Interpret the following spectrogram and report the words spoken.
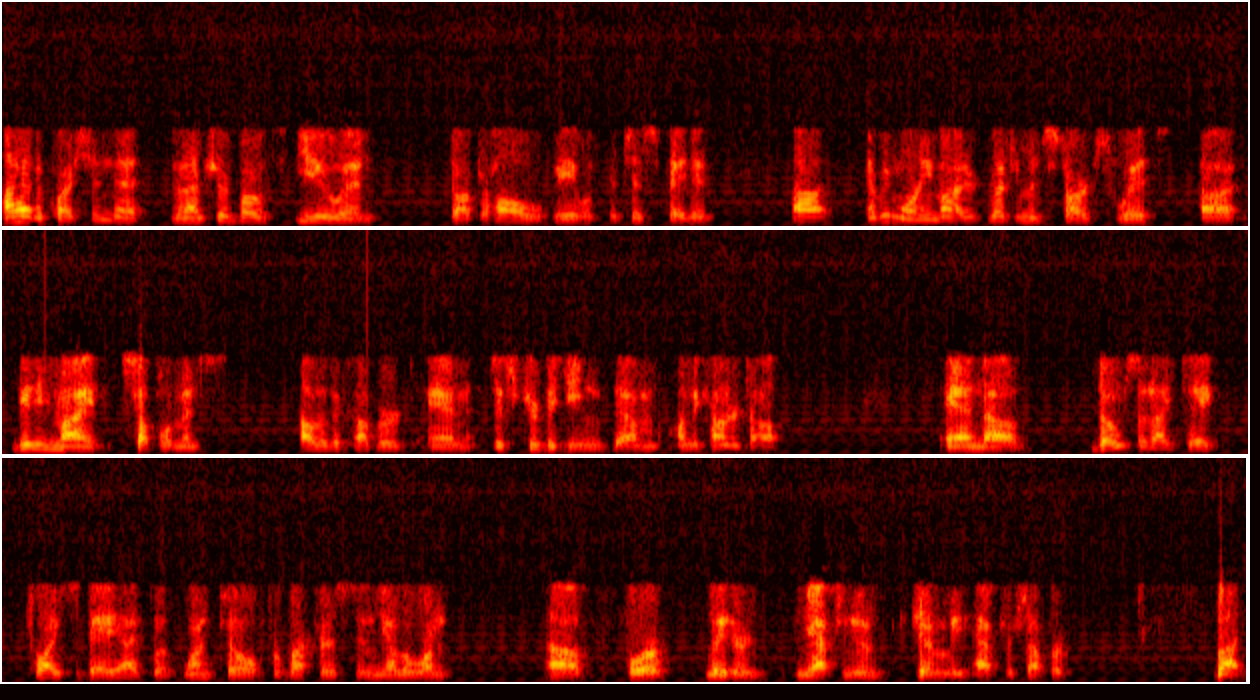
I have a question that, that I'm sure both you and Dr. Hall will be able to participate in. Uh, every morning, my regimen starts with uh, getting my supplements out of the cupboard and distributing them on the countertop. And uh, those that I take twice a day, I put one pill for breakfast and the other one uh, for later in the afternoon, generally after supper. But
